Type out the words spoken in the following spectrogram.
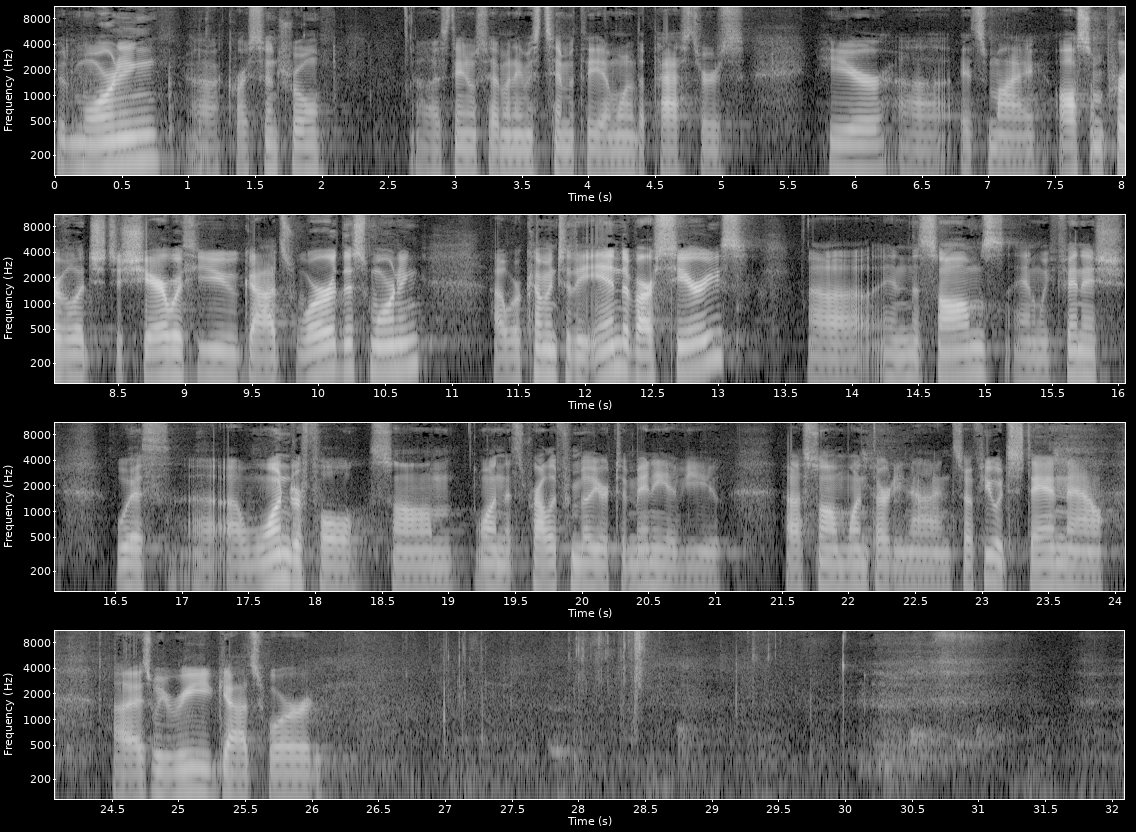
Good morning, uh, Christ Central. Uh, as Daniel said, my name is Timothy. I'm one of the pastors here. Uh, it's my awesome privilege to share with you God's Word this morning. Uh, we're coming to the end of our series uh, in the Psalms, and we finish with uh, a wonderful psalm, one that's probably familiar to many of you, Psalm 139. So if you would stand now as we read God's Word.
